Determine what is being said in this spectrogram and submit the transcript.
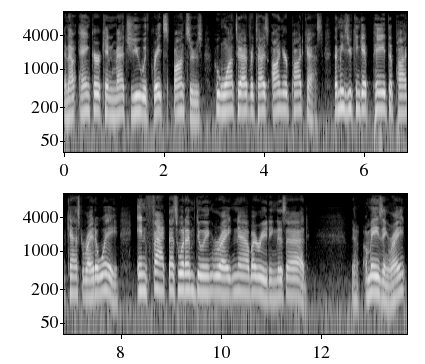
And now Anchor can match you with great sponsors who want to advertise on your podcast. That means you can get paid to podcast right away. In fact, that's what I'm doing right now by reading this ad. Yeah, amazing, right?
